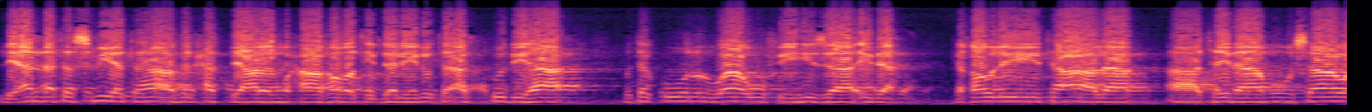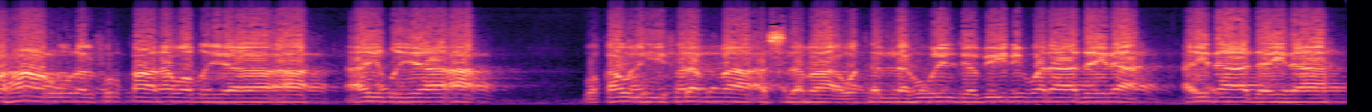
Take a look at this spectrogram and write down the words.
لأن تسميتها في الحث على المحافظة دليل تأكدها وتكون الواو فيه زائدة. كقوله تعالى آتينا موسى وهارون الفرقان وضياء أي ضياء. وقوله فلما أسلما وتله للجبين وناديناه أي ناديناه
